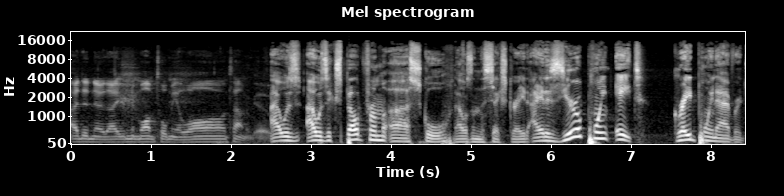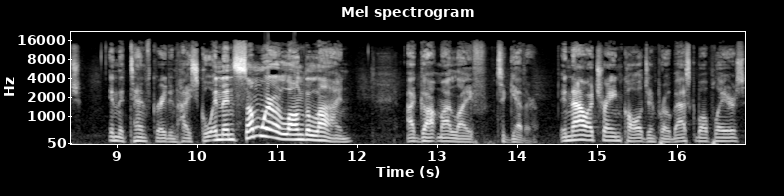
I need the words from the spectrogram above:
I didn't know that. Your mom told me a long time ago. I was I was expelled from uh, school. That was in the sixth grade. I had a zero point eight grade point average in the tenth grade in high school, and then somewhere along the line, I got my life together. And now I train college and pro basketball players.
